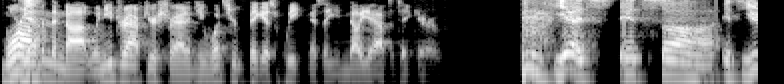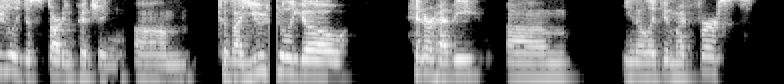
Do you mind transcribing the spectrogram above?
more yeah. often than not, when you draft your strategy, what's your biggest weakness that you know you have to take care of? yeah, it's it's uh, it's usually just starting pitching Um because I usually go hitter heavy. Um, you know, like in my first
